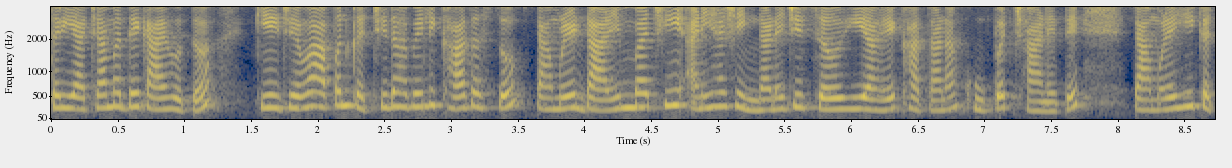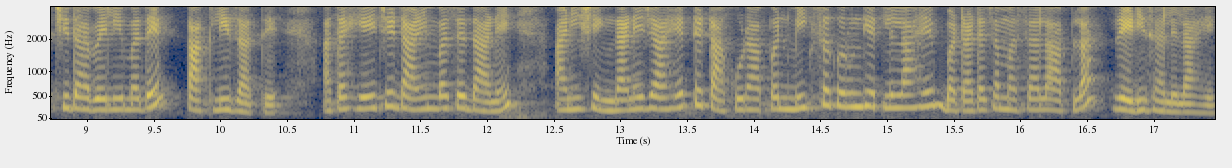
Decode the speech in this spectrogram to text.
तर याच्यामध्ये काय होतं की जेव्हा आपण कच्ची दाबेली खात असतो त्यामुळे डाळिंबाची आणि ह्या शेंगदाण्याची चव ही आहे खाताना खूपच छान येते. त्यामुळे ही कच्ची दाबेलीमध्ये टाकली जाते. आता हे जे डाळिंबाचे दाणे आणि शेंगदाणे जे आहेत ते टाकून आपण मिक्स करून घेतलेला आहे. बटाट्याचा मसाला आपला रेडी झालेला आहे.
